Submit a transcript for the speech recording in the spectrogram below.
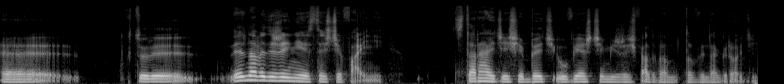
e, który, nawet jeżeli nie jesteście fajni, starajcie się być i uwierzcie mi, że świat wam to wynagrodzi.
